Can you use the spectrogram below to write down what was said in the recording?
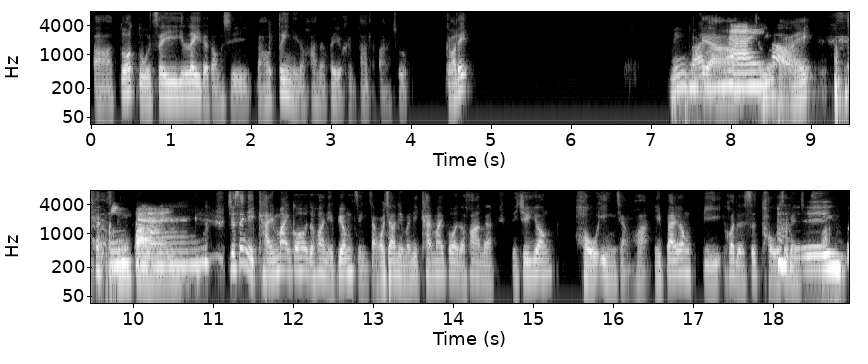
啊、多读这一类的东西，然后对你的话呢会有很大的帮助。Got it？明白对啊，嗨 明白。明白。就是你开麦过后的话，你不用紧张。我教你们，你开麦过后的话呢，你就用喉音讲话，你不要用鼻或者是头这边讲话。明白。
